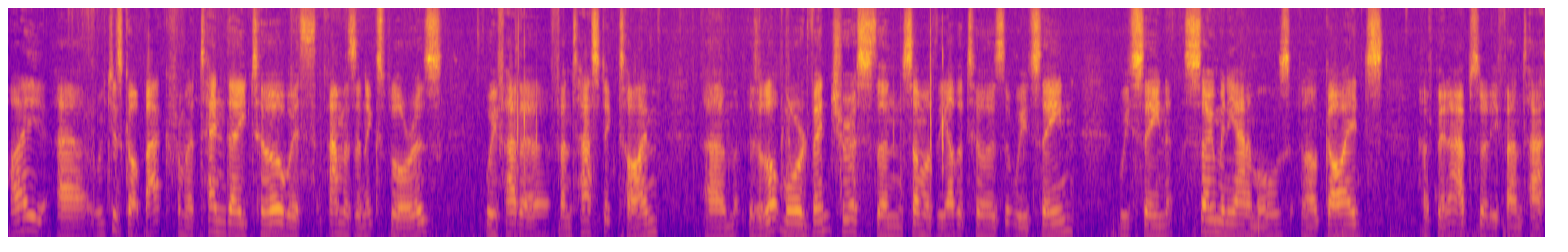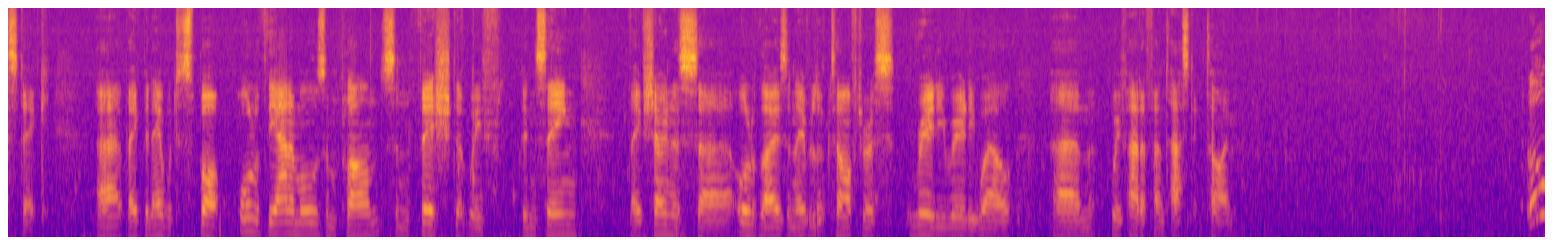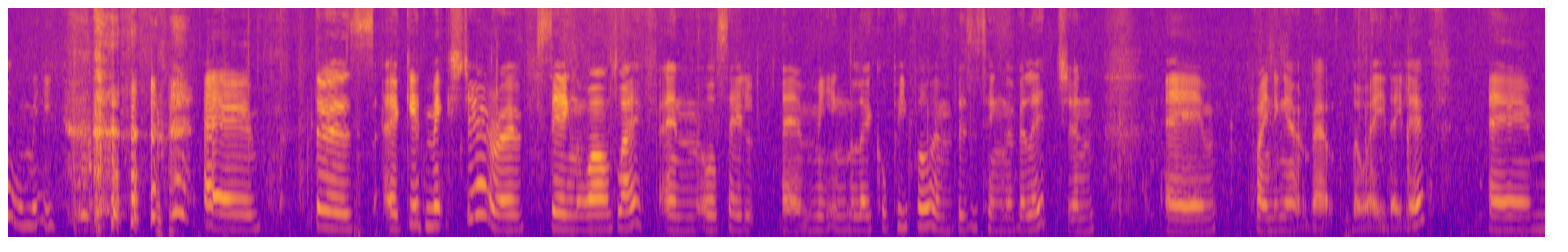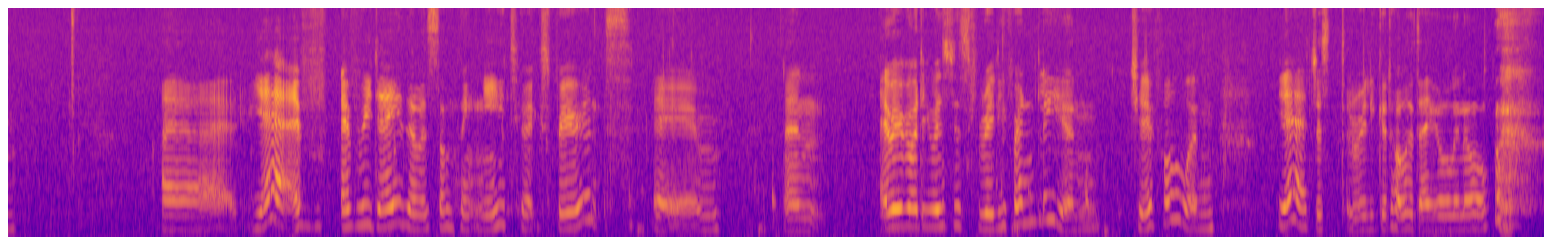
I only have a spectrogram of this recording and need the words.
Hi, uh, we've just got back from a 10 day tour with Amazon Explorers. We've had a fantastic time. Um, there's a lot more adventurous than some of the other tours that we've seen. We've seen so many animals and our guides have been absolutely fantastic. Uh, they've been able to spot all of the animals and plants and fish that we've been seeing. They've shown us uh, all of those and they've looked after us really, really well. Um, we've had a fantastic time. Oh, me. um, there's a good mixture of seeing the wildlife and also um, meeting the local people and visiting the village and um, finding out about the way they live. Um, uh, yeah, ev every day there was something new to experience um, and everybody was just really friendly and cheerful and yeah, just a really good holiday all in all.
